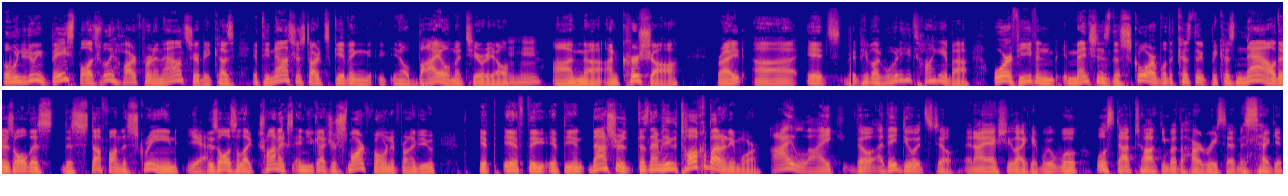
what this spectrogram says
But when you're doing baseball, it's really hard for an announcer because if the announcer starts giving you know biomaterial Mm-hmm. on uh, on Kershaw. Right, uh, it's people are like, what are you talking about? Or if he even mentions the score, well, because the, because now there's all this this stuff on the screen, Yeah. there's all this electronics, and you got your smartphone in front of you. If if the if the announcer doesn't have anything to talk about anymore, I like though they do it still, and I actually like it. We'll we'll, we'll stop talking about the hard reset in a second,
